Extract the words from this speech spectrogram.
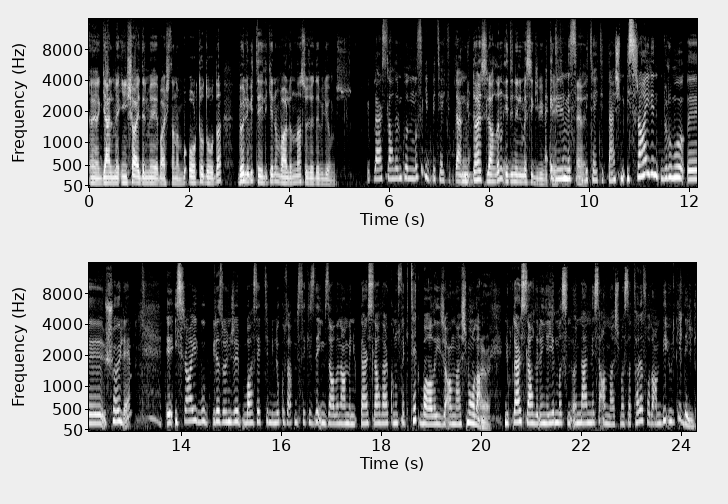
e, gelme, inşa edilmeye başlanan bu Orta Doğu'da böyle bir tehlikenin varlığından söz edebiliyor muyuz? Nükleer silahların kullanılması gibi bir tehditten mi? Nükleer silahların edinilmesi gibi bir tehdit. Edinilmesi evet. gibi bir tehditten. Şimdi İsrail'in durumu e, şöyle. E, İsrail bu biraz önce bahsettiğim 1968'de imzalanan ve nükleer silahlar konusundaki tek bağlayıcı anlaşma olan evet. nükleer silahların yayılmasının önlenmesi anlaşmasına taraf olan bir ülke değil.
